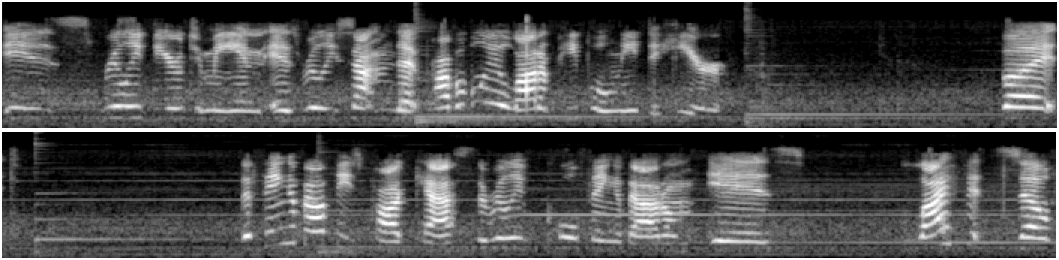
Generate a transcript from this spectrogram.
is really dear to me and is really something that probably a lot of people need to hear. But the thing about these podcasts, the really cool thing about them is life itself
